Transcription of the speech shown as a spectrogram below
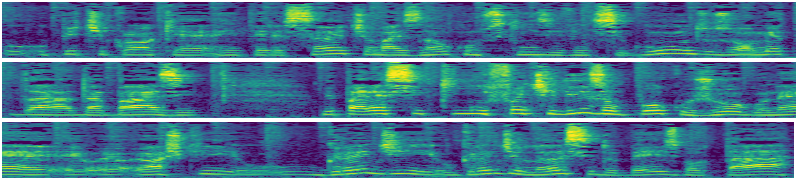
o, o pitch clock é interessante, mas não com os 15 e 20 segundos, o aumento da, da base me parece que infantiliza um pouco o jogo, né? Eu, eu, eu acho que o grande, o grande lance do beisebol tá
